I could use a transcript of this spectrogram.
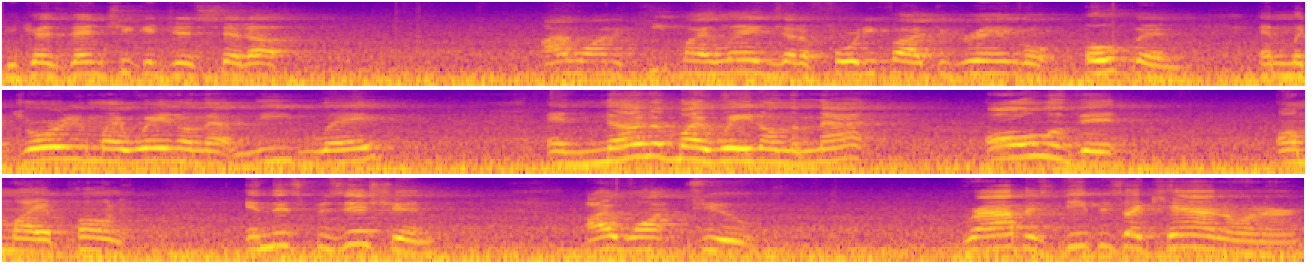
because then she could just sit up. I want to keep my legs at a 45 degree angle open and majority of my weight on that lead leg and none of my weight on the mat, all of it on my opponent. In this position, I want to grab as deep as I can on her,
